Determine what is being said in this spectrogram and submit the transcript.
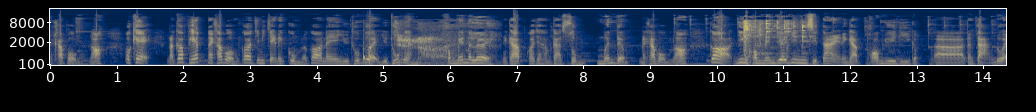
นะครับผมเนาะโอเค แล้วก็เพชรนะครับผมก็จะมีแจกในกลุ่มแล้วก็ใน YouTube ด้วย YouTube เนี่ยคอมเมนต์มาเลยนะครับก็จะทำการสุ่มเหมือนเดิมนะครับผมเนาะก็ยิ่งคอมเมนต์เยอะยิ่งมีสิทธิ์ได้นะครับพร้อม UID กับอ่าต่างๆ ด้วย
